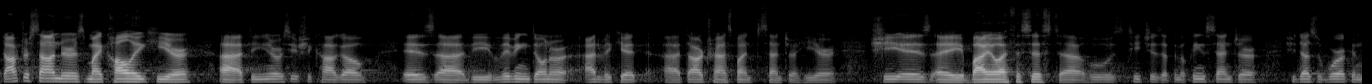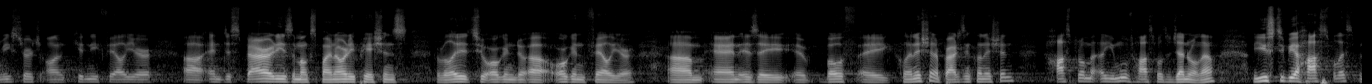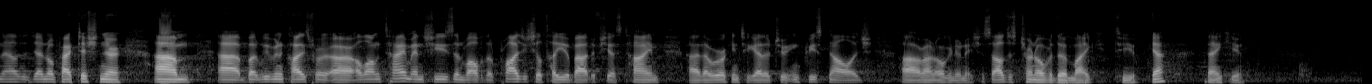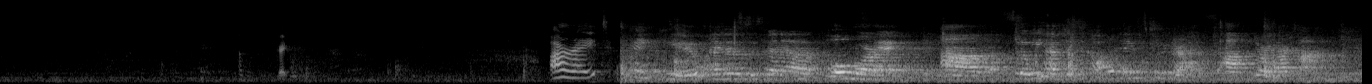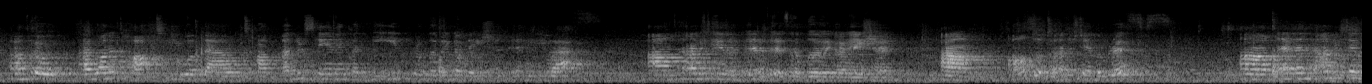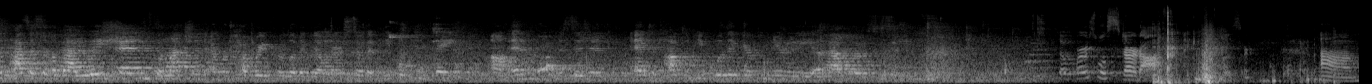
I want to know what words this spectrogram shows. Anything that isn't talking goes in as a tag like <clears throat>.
Dr. Saunders, my colleague here uh, at the University of Chicago, is uh, the living donor advocate at our transplant center here. She is a bioethicist uh, who teaches at the MacLean Center. She does work and research on kidney failure uh, and disparities amongst minority patients related to organ, uh, organ failure, um, and is a, a, both a clinician, a practicing clinician, hospital, you moved hospital to general now. You used to be a hospitalist, but now is a general practitioner. Um, uh, but we've been colleagues for uh, a long time, and she's involved with a project she'll tell you about if she has time uh, that we're working together to increase knowledge uh, around organ donation. So I'll just turn over the mic to you. Yeah? Thank you. Okay. All right, thank you. I know this has been a full morning, um, so we have just a couple things to address um, during our time. Um, so I want to talk to you about um, understanding the need for living donation in the U.S., um, to understand the benefits of living donation, um, also to understand the risks, and then to understand the process of evaluation, selection, and recovery for living donors so that people can make an informed decision and to talk to people within your community about those decisions. So first we'll start off, I can get closer, um,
